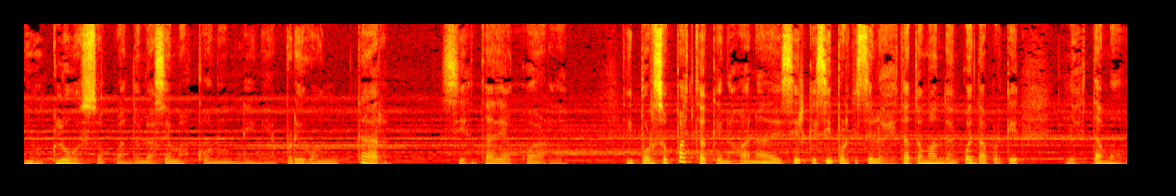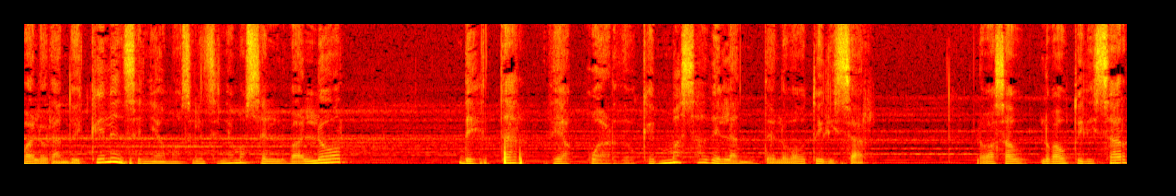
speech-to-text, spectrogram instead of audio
Incluso cuando lo hacemos con un niño, preguntar si está de acuerdo. Y por supuesto que nos van a decir que sí, porque se los está tomando en cuenta, porque lo estamos valorando. ¿Y qué le enseñamos? Le enseñamos el valor de estar de acuerdo, que más adelante lo va a utilizar. Lo, va a utilizar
